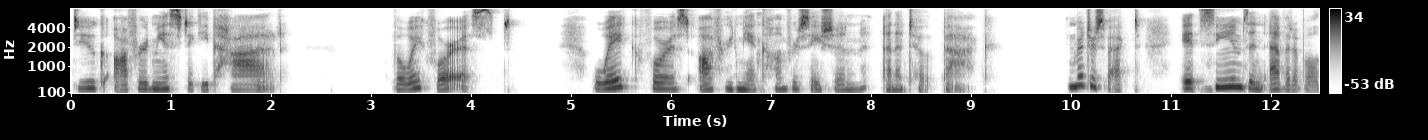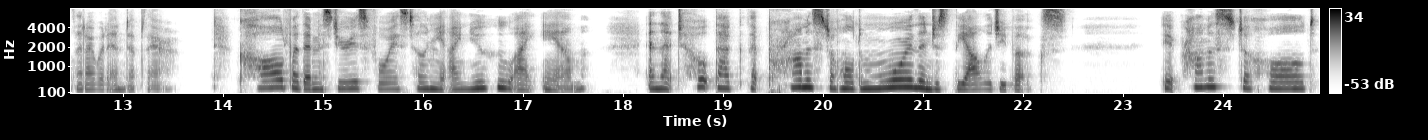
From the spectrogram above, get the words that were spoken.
Duke offered me a sticky pad. But Wake Forest, Wake Forest offered me a conversation and a tote bag. In retrospect, it seems inevitable that I would end up there, called by that mysterious voice telling me I knew who I am, and that tote bag that promised to hold more than just theology books. It promised to hold,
